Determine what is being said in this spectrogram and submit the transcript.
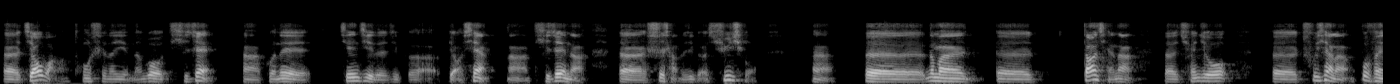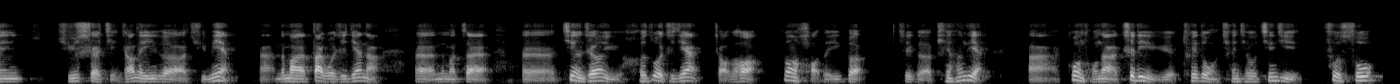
呃交往，同时呢也能够提振啊国内经济的这个表现啊，提振呢呃市场的这个需求啊呃那么呃当前呢呃全球呃出现了部分局势紧张的一个局面啊，那么大国之间呢。呃，那么在呃竞争与合作之间找到更好的一个这个平衡点啊，共同呢致力于推动全球经济复苏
